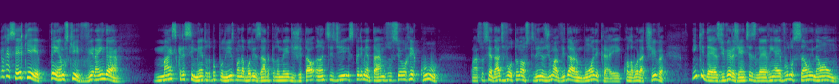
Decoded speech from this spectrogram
Eu receio que tenhamos que ver ainda mais crescimento do populismo anabolizado pelo meio digital antes de experimentarmos o seu recuo, com a sociedade voltando aos trilhos de uma vida harmônica e colaborativa em que ideias divergentes levem à evolução e não a um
